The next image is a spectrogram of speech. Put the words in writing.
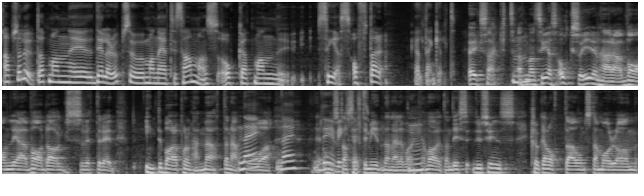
absolut, att man eh, delar upp sig och man är tillsammans och att man ses oftare helt enkelt. Exakt, Mm. att man ses också i den här vanliga vardags, vet du inte bara på de här mötena Nej, på nej, onsdags. Mm. eftermiddagen eller vad det kan vara. Utan det, du syns klockan åtta onsdag morgon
